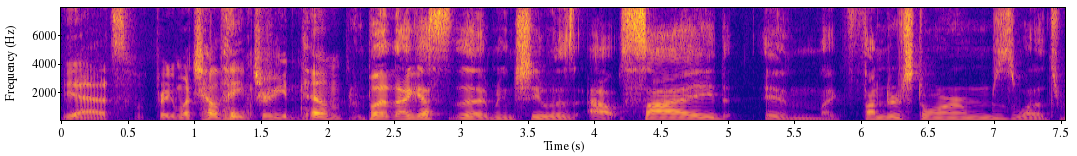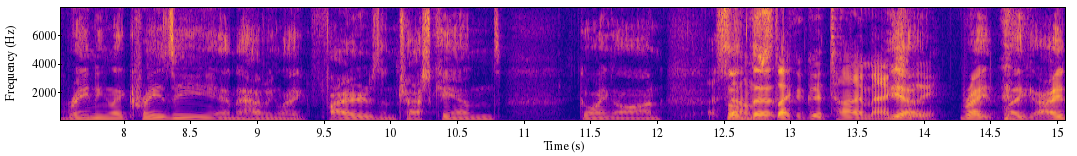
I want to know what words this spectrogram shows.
Yeah, that's pretty much how they treat them. But I guess uh, I mean she was outside in like thunderstorms while it's raining like crazy and having like fires and trash cans going on. Sounds just like a good time, actually. Yeah, right. Like I,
